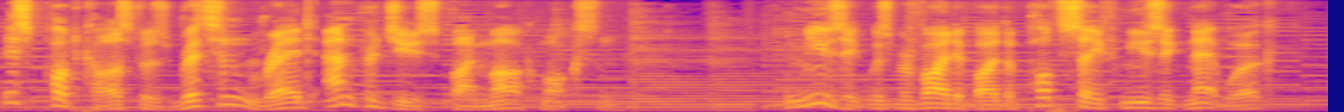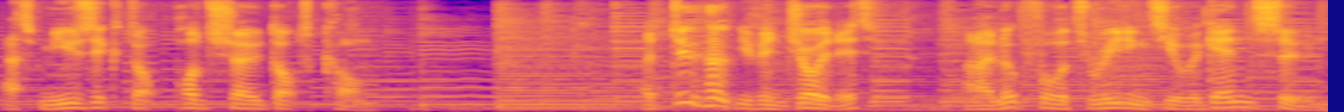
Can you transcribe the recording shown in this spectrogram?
This podcast was written, read, and produced by Mark Moxon. The music was provided by the Podsafe Music Network at music.podshow.com. I do hope you've enjoyed it, and I look forward to reading to you again soon.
